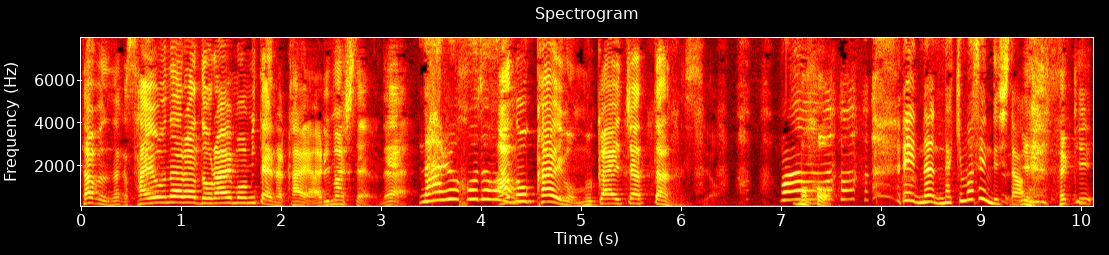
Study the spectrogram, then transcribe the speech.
多分なんか「さよならドラえもん」みたいな回ありましたよね。なるほど。あの回を迎えちゃったんですよ。もう。えな泣きませんでした？いや泣きい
